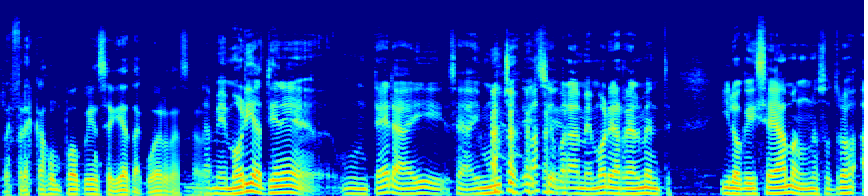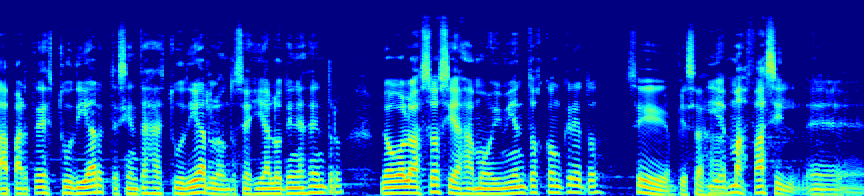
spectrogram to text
refrescas un poco y enseguida te acuerdas. ¿sabes? La memoria tiene un tera ahí, o sea, hay mucho espacio para la memoria realmente. Y lo que dice Aman, nosotros aparte de estudiar, te sientas a estudiarlo, entonces ya lo tienes dentro, luego lo asocias a movimientos concretos Sí, Empiezas y a- es más fácil. eh,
